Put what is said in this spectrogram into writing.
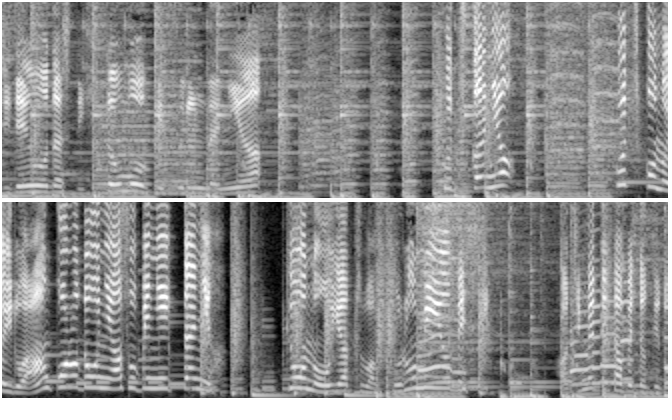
自伝を出して人儲けするんだにゃ。2日にゃ。フチコのいるアンコロ堂に遊びに行ったにゃ。今日のおやつはくるみゆべし初めて食べたけど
